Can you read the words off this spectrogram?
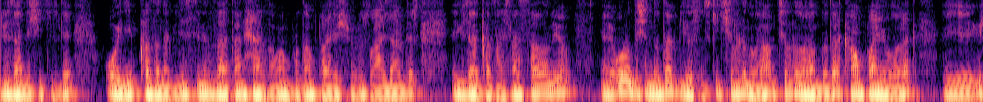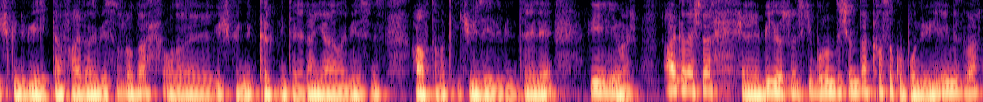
düzenli şekilde oynayıp kazanabilirsiniz. Zaten her zaman buradan paylaşıyoruz aylardır. E, güzel kazançlar sağlanıyor. E, onun dışında da biliyorsunuz ki çılgın oran. Çılgın oranda da kampanya olarak 3 e, günlük üyelikten faydalanabilirsiniz. O da olarak 3 günlük 40 bin TL'den yararlanabilirsiniz. Haftalık 250 bin TL üyeliği var. Arkadaşlar biliyorsunuz ki bunun dışında kasa kuponu üyeliğimiz var.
